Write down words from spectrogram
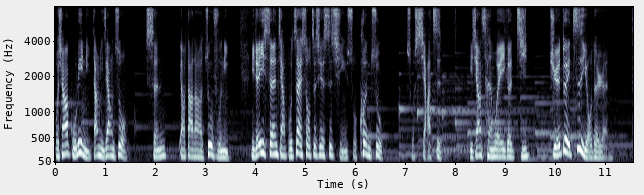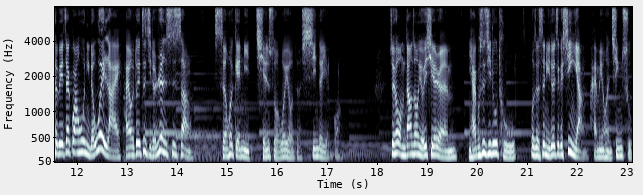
我想要鼓励你，当你这样做，神要大大的祝福你，你的一生将不再受这些事情所困住、所辖制，你将成为一个极绝对自由的人。特别在关乎你的未来，还有对自己的认识上，神会给你前所未有的新的眼光。最后，我们当中有一些人，你还不是基督徒，或者是你对这个信仰还没有很清楚。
